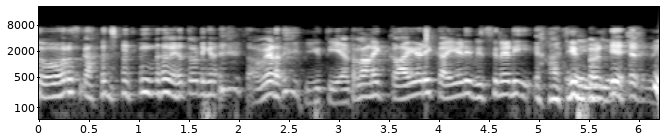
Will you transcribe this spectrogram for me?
തോറ് സ്കാർജോണിന്റെ മേത്തോട്ട് ഇങ്ങനെ തവയുടെ ഈ തിയേറ്ററിലാണെങ്കിൽ കൈയടി കൈയടി വിസിലടി അടിപൊളിയായിരുന്നു.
